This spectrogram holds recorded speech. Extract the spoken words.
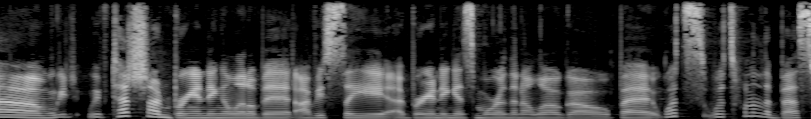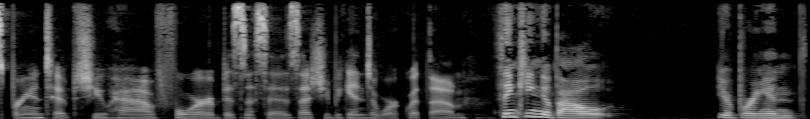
Um, we, we've touched on branding a little bit. Obviously, a branding is more than a logo. But what's what's one of the best brand tips you have for businesses as you begin to work with them? Thinking about your brand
